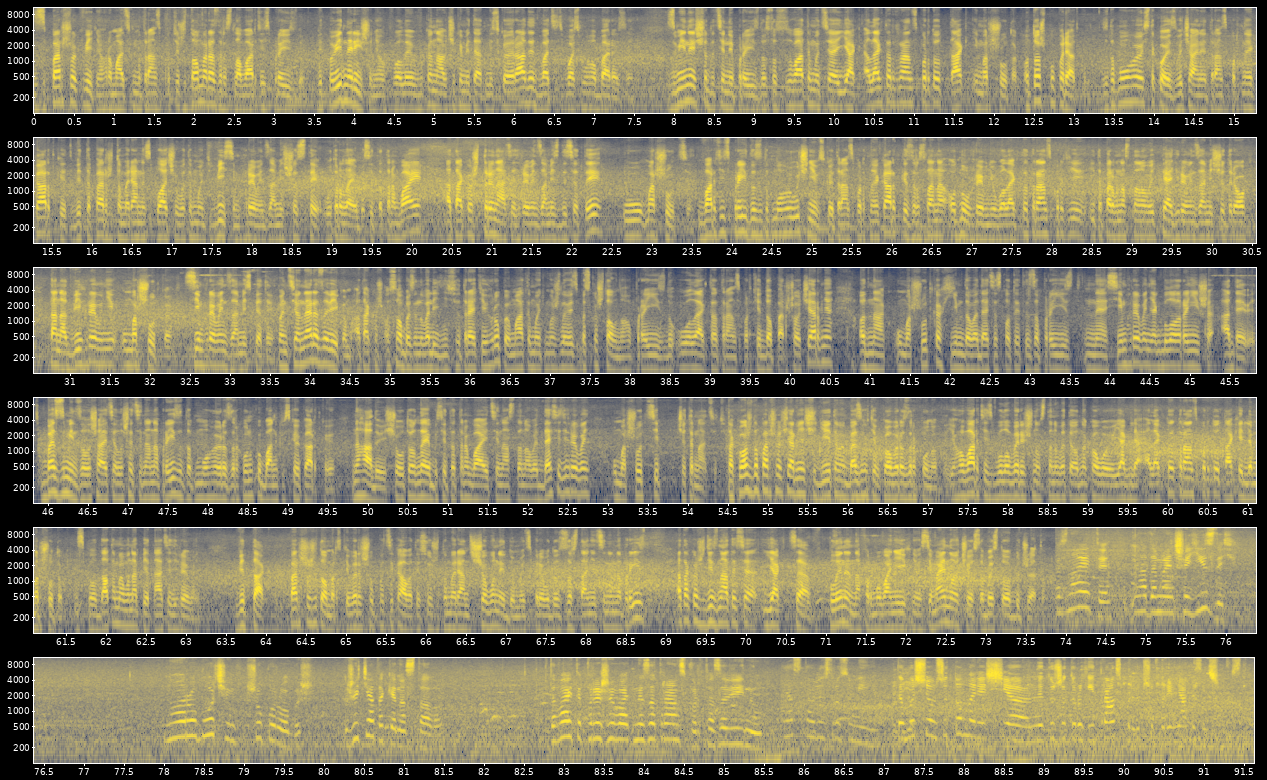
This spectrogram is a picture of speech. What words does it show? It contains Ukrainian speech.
З 1 квітня у громадському транспорті Житомира зросла вартість проїзду. Відповідне рішення ухвалив виконавчий комітет міської ради 28 березня. Зміни щодо ціни проїзду стосуватимуться як електротранспорту, так і маршруток. Отож, по порядку, за допомогою ось такої звичайної транспортної картки відтепер житомиряни сплачуватимуть 8 гривень замість 6 у тролейбусі та трамваї, а також 13 гривень замість 10 у маршрутці. Вартість проїзду за допомогою учнівської транспортної картки зросла на 1 гривню в електротранспорті, і тепер вона становить 5 гривень замість 4, та на 2 гривні у маршрутках 7 гривень замість 5. Пенсіонери за віком, а також особи з інвалідністю третьої групи матимуть можливість безкоштовного проїзду у електротранспорті до 1 червня. Однак у маршрутках їм доведеться сплатити за проїзд не 7 гривень, як було раніше, а 9. Без змін залишається лише ціна на проїзд за допомогою розрахунку банківською карткою. Нагадую, що у тролейбусі та трамваї ціна становить 10 гривень, у маршрутці 14. Також до 1 червня ще діятиме безготівковий розрахунок. Його вартість було вирішено встановити однаковою як для електротранспорту, так і для маршруток, і складатиме вона 15 гривень. Відтак, перший Житомирський вирішив поцікавитися у житомирян, що вони думають з приводу зростання ціни на проїзд, а також дізнатися, як це вплине на формування їхнього сімейного чи особистого бюджету. Ви знаєте, треба менше їздити. Ну а робочим що поробиш? Життя таке настало. Давайте переживати не за транспорт, а за війну. Я ставлю з розумінням, тому що в Житомирі ще не дуже дорогий транспорт, якщо порівняти з іншими містами.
